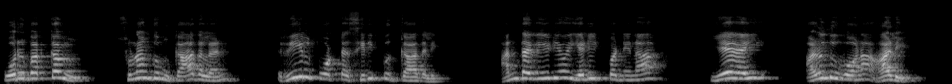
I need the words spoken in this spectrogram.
ஒரு பக்கம் சுணங்கும் காதலன் ரீல் போட்ட சிரிப்பு காதலி. அந்த வீடியோ எடிட் பண்ணினா ஏஐ அழுது போன ஆளி.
